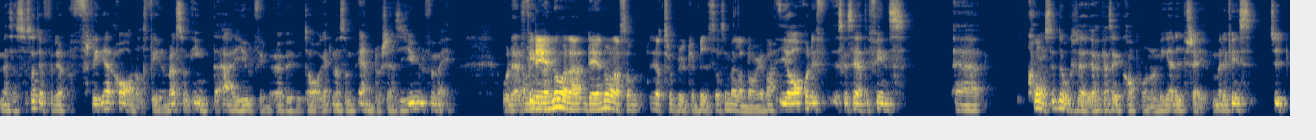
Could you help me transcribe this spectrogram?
men sen så satt jag och funderade på fler Arnold-filmer som inte är julfilmer överhuvudtaget men som ändå känns jul för mig. Och Ja, men filmen- det, är några, det är några som jag tror brukar visas i mellandagarna. Ja, och det, jag ska säga att det finns eh, konstigt nog, jag kan säkert komma på någon mer i och för sig, men det finns typ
